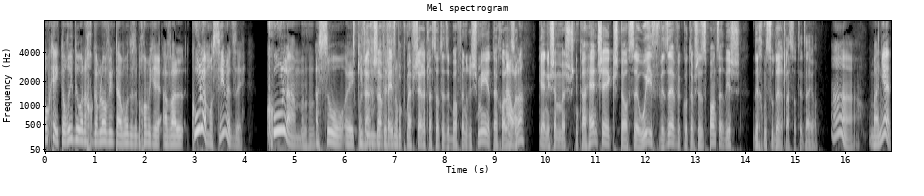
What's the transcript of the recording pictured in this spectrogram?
אוקיי, תורידו, אנחנו גם לא אוהבים את העמוד הזה בכל מקרה, אבל כולם עושים את זה. כולם. עשו אה, קידום ועכשיו בתשלום. פייסבוק מאפשרת לעשות את זה באופן רשמי, אתה יכול אה, לעשות... וואלה? כן, יש שם משהו שנקרא הנדשייק, שאתה עושה ווית' וזה, וכותב שזה ספונסר, יש דרך מסודרת לעשות את זה היום. אה, מעניין.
